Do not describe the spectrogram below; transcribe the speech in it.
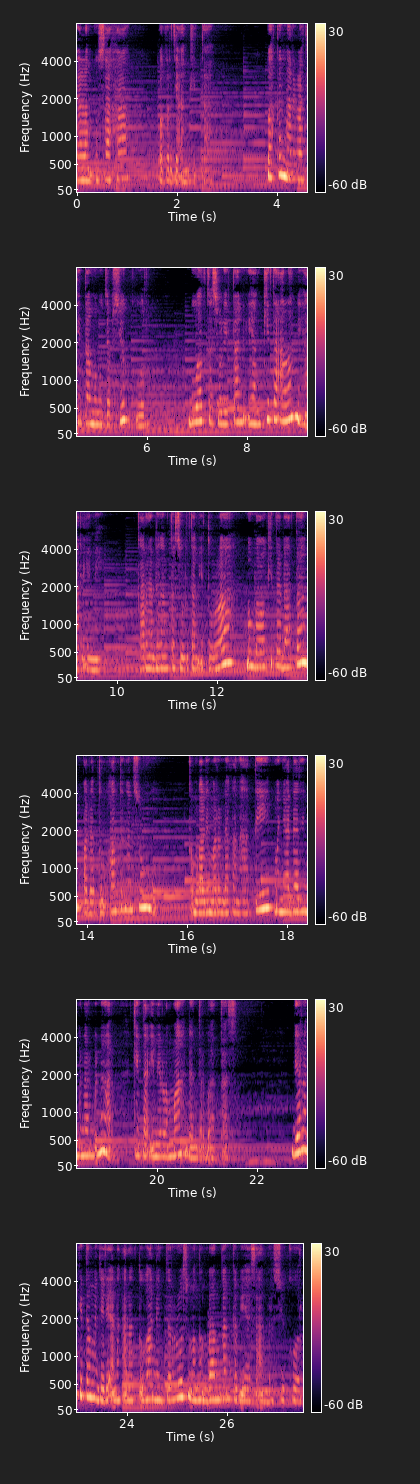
dalam usaha pekerjaan kita. Bahkan marilah kita mengucap syukur buat kesulitan yang kita alami hari ini. Karena dengan kesulitan itulah membawa kita datang pada Tuhan dengan sungguh. Kembali merendahkan hati, menyadari benar-benar kita ini lemah dan terbatas. Biarlah kita menjadi anak-anak Tuhan yang terus mengembangkan kebiasaan bersyukur.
